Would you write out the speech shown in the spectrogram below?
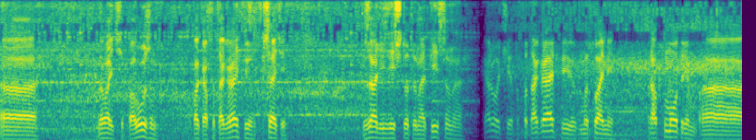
А, давайте положим пока фотографию. Кстати, сзади здесь что-то написано. Короче, эту фотографию мы с вами рассмотрим, а,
